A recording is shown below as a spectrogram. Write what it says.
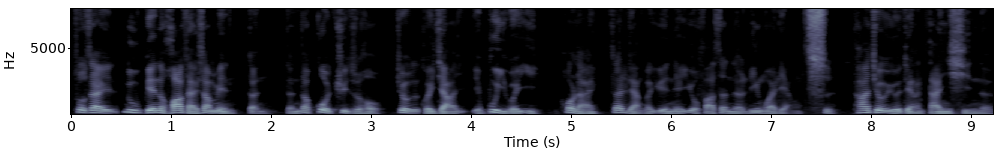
坐在路边的花台上面等，等到过去之后就回家，也不以为意。后来在两个月内又发生了另外两次，他就有点担心了。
